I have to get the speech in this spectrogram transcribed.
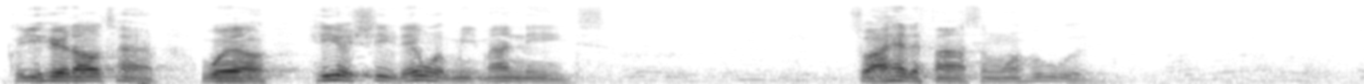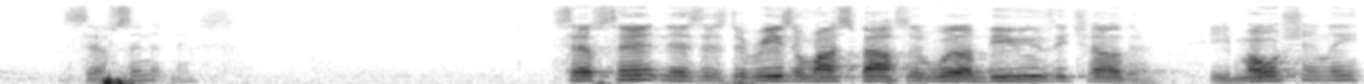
Because you hear it all the time. Well, he or she, they wouldn't meet my needs. So I had to find someone who would. Self-centeredness. Self-centeredness is the reason why spouses will abuse each other emotionally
